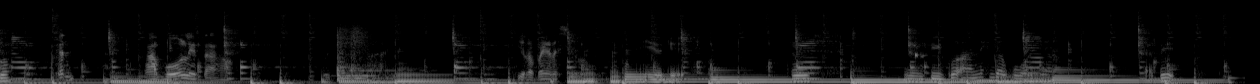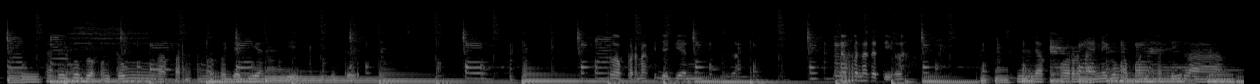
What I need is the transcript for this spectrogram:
gua. Nggak boleh tahu silap aja lah silap iya deh terus mimpi gua aneh dah pokoknya. Tapi tapi gua belum untung nggak pernah nggak kejadian sih gitu. Nggak pernah kejadian nggak pernah ketilang. Semenjak corona ini gua nggak pernah ketilang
